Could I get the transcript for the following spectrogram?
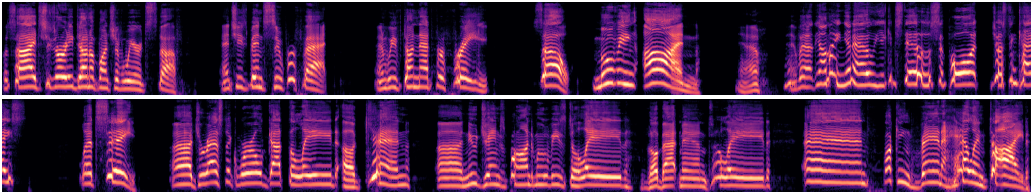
Besides, she's already done a bunch of weird stuff, and she's been super fat, and we've done that for free. So, moving on. Yeah, well, I mean, you know, you can still support just in case. Let's see. Uh, Jurassic World got delayed again. Uh, new James Bond movies delayed. The Batman delayed. And fucking Van Halen died.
